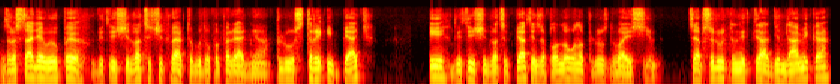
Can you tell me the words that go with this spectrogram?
зростання ВВП у 2024 до попереднього плюс 3,5%, і 2025 заплановано плюс 2,7%. Це абсолютно не та динаміка,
